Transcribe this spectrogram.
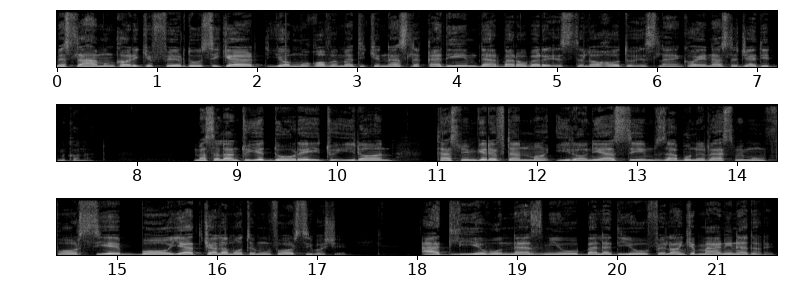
مثل همون کاری که فردوسی کرد یا مقاومتی که نسل قدیم در برابر اصطلاحات و اسلنگ های نسل جدید می‌کنن مثلا توی دوره تو ایران تصمیم گرفتن ما ایرانی هستیم زبون رسمیمون فارسیه باید کلماتمون فارسی باشه. عدلیه و نظمی و بلدی و فلان که معنی نداره.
